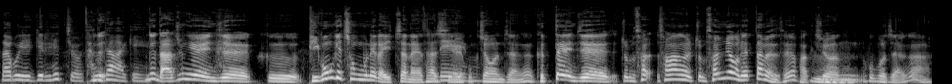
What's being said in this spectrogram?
라고 얘기를 했죠. 당당하게. 근데, 근데, 나중에 이제 그 비공개 청문회가 있잖아요. 사실 네. 국정원장은 그때 이제 좀 서, 상황을 좀 설명을 했다면서요. 박지원 음. 후보자가.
